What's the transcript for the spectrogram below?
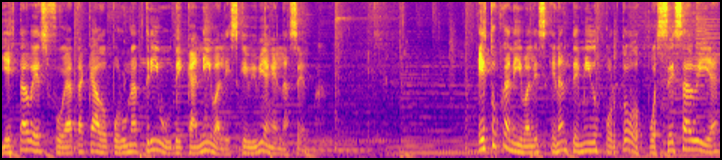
y esta vez fue atacado por una tribu de caníbales que vivían en la selva. Estos caníbales eran temidos por todos, pues se sabía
